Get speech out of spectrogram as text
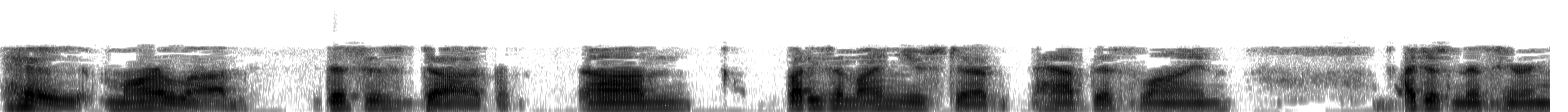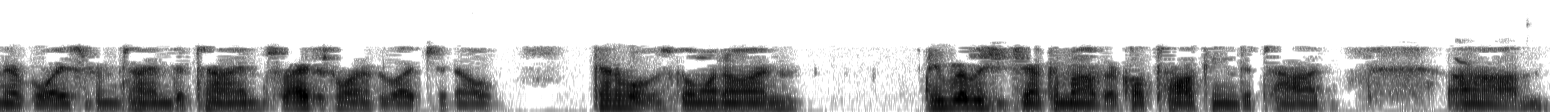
Hey, Marla, this is Doug. Um, buddies of mine used to have this line. I just miss hearing their voice from time to time, so I just wanted to let you know kind of what was going on. You really should check them out. They're called Talking to Todd. Um,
